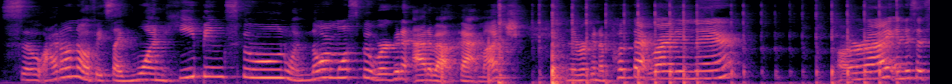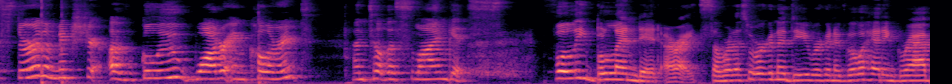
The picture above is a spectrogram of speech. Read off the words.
So I don't know if it's like one heaping spoon, one normal spoon. We're gonna add about that much. And then we're gonna put that right in there. All right, and it says stir the mixture of glue, water, and colorant until the slime gets fully blended. All right, so that's what we're gonna do. We're gonna go ahead and grab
